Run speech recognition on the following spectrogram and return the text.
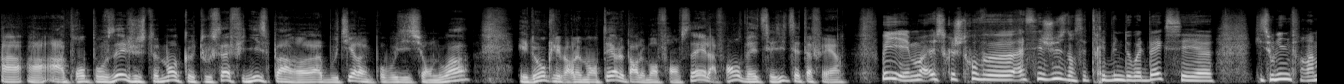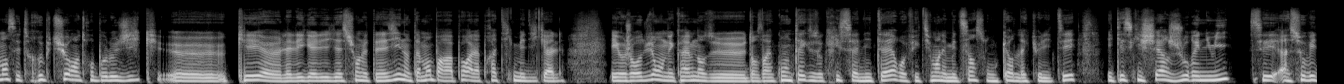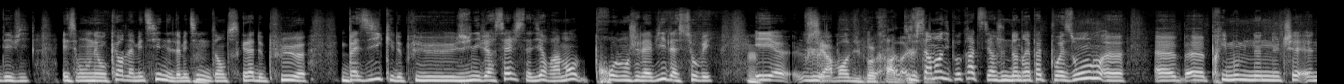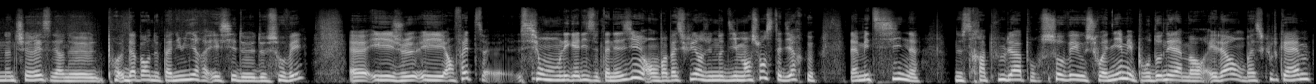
a, proposé justement que tout ça finisse par aboutir à une proposition de loi. Et donc les parlementaires, le Parlement français, la France va être saisie de cette affaire. Oui, et moi, ce que je trouve assez juste dans cette tribune de Welbeck, c'est euh, qu'il souligne vraiment cette rupture anthropologique euh, qu'est euh, la légalisation de l'euthanasie, notamment par rapport à la pratique médicale. Et aujourd'hui, on est quand même dans, dans un contexte de crise sanitaire où effectivement les médecins sont au cœur de l'actualité. Et qu'est-ce qu'ils cherchent jour et nuit? C'est à sauver des vies. Et on est au cœur de la médecine, et de la médecine dans ce cas-là de plus basique et de plus universel, c'est-à-dire vraiment prolonger la vie, la sauver. Hum. Et euh, le serment d'Hippocrate. Le serment d'Hippocrate, c'est-à-dire je ne donnerai pas de poison, euh, euh, primum non nocere, c'est-à-dire d'abord ne pas nuire et essayer de, de sauver. Euh, et, je, et en fait, si on légalise l'euthanasie, on va basculer dans une autre dimension, c'est-à-dire que la médecine ne sera plus là pour sauver ou soigner, mais pour donner la mort. Et là, on bascule quand même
